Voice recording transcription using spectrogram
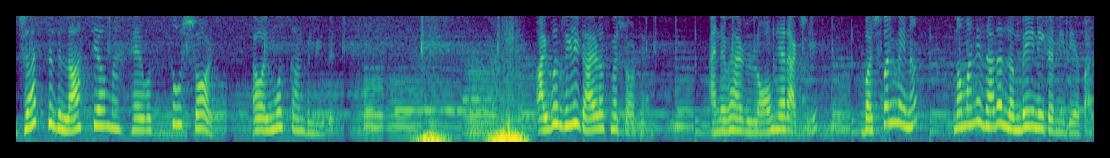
Just in the last year, my hair was so short, I almost can't believe it. I was really tired of my short hair. I never had long hair actually. बचपन में ना मामा ने ज़्यादा लंबे ही नहीं करने दिए बाल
